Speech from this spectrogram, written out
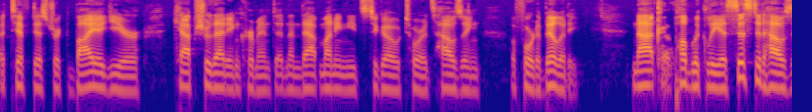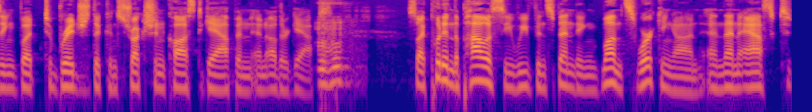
a TIF district by a year capture that increment, and then that money needs to go towards housing affordability. Not Okay. publicly assisted housing, but to bridge the construction cost gap and, and other gaps. Mhm. So I put in the policy we've been spending months working on, and then asked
